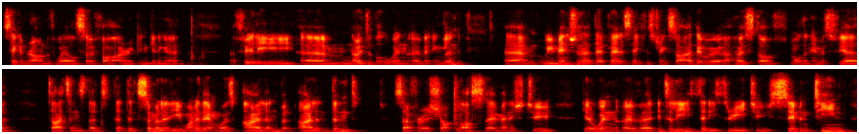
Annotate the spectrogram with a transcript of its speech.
second round with Wales so far, I reckon, getting a a fairly um, notable win over England. Um, we mentioned that they played a second string side. There were a host of Northern Hemisphere Titans that, that did similarly. One of them was Ireland, but Ireland didn't suffer a shock loss. They managed to get a win over Italy, 33 to 17.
